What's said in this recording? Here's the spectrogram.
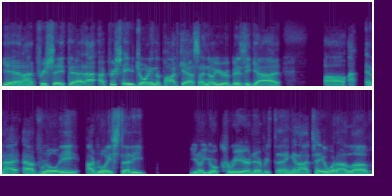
Yeah, and I appreciate that. I, I, appreciate you joining the podcast. I know you're a busy guy, uh, and I, I've really, I really studied, you know, your career and everything. And I tell you what I love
